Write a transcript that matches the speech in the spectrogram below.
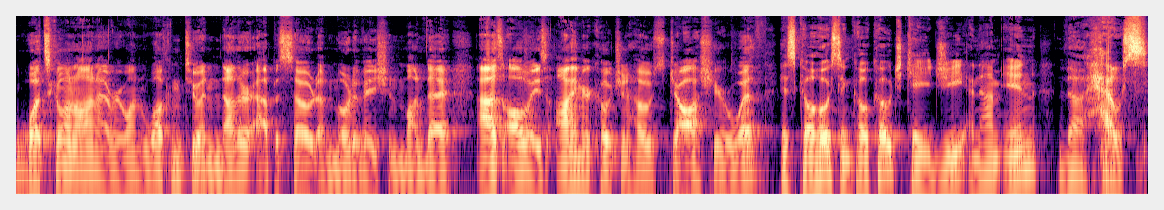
What's going on, everyone? Welcome to another episode of Motivation Monday. As always, I'm your coach and host, Josh, here with his co host and co coach, KG, and I'm in the house.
